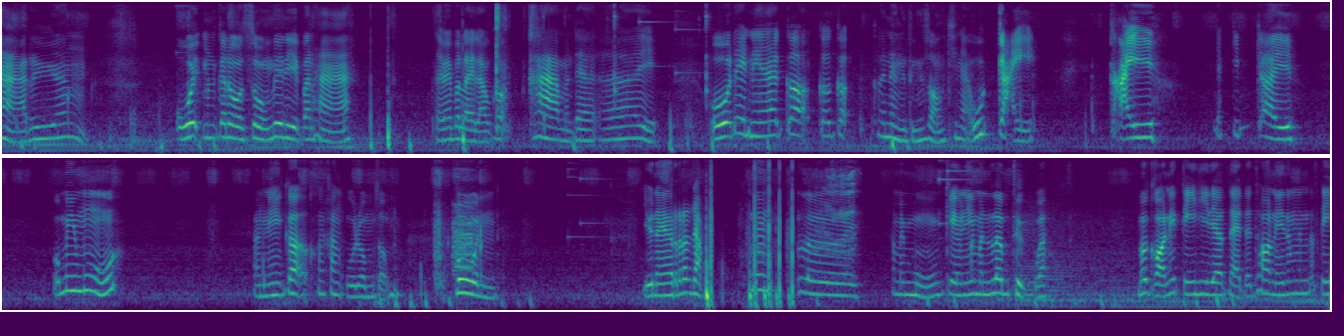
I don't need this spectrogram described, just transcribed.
หาเรื่อง โอ้ย มันกระโดดสูงด้วยดิปัญหา แต่ไม่เป็นไรเราก็ฆ่ามันได้ โอ้ ได้เนื้อก็ ก็ ก็ ก็หนึ่งถึงสองชิ้นนะอู้ไก่ ไก่ อยากกินไก่โอ้มีหมู อันนี้ก็ค่อนข้างอุดมสมบูรณ์อยู่ในระดับหนึ่งเลยทำไมหมูเกมนี้มันเริ่มถึกวะ เมื่อก่อนนี่ตีทีเดียวแต่แต่ท่อนนี้ต้องตี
